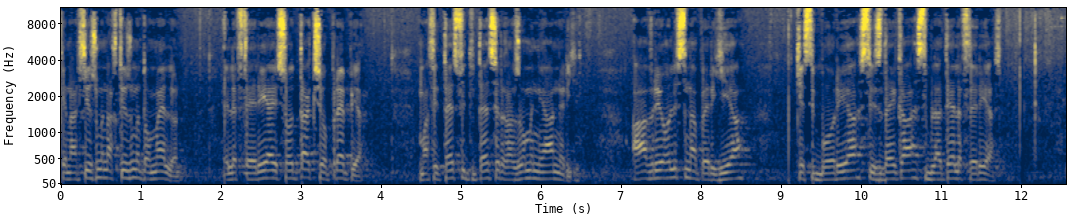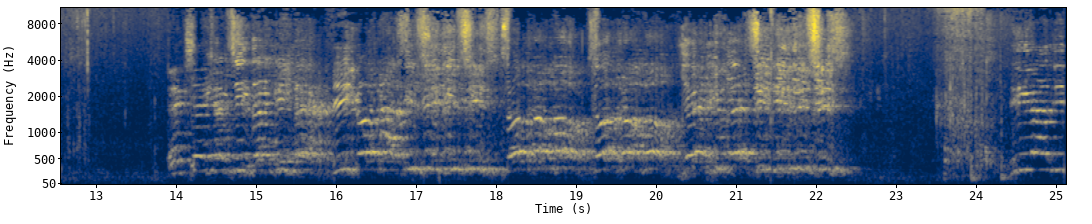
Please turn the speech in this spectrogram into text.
και να αρχίσουμε να χτίζουμε το μέλλον. Ελευθερία, ισότητα, αξιοπρέπεια. Μαθητές, φοιτητές, εργαζόμενοι άνεργοι. Αύριο όλοι στην απεργία και στην πορεία στις 10 στην πλατεία Ελευθερίας. Εξέγερση δεν είναι γέλιουνε συνειδήσεις. Η αλληλεγγύη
